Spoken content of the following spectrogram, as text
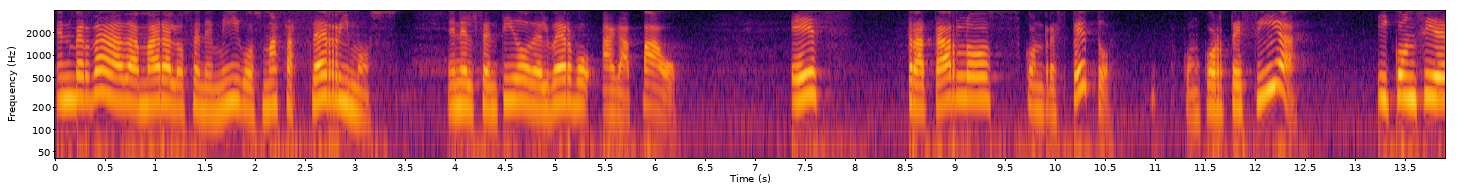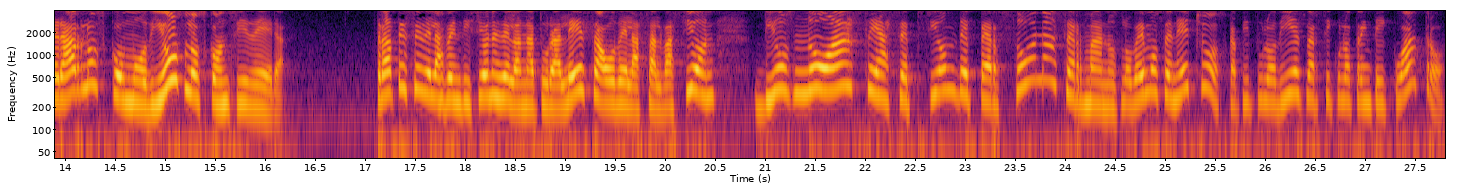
En verdad, amar a los enemigos más acérrimos, en el sentido del verbo agapao, es tratarlos con respeto, con cortesía y considerarlos como Dios los considera. Trátese de las bendiciones de la naturaleza o de la salvación, Dios no hace acepción de personas, hermanos. Lo vemos en Hechos, capítulo 10, versículo 34.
